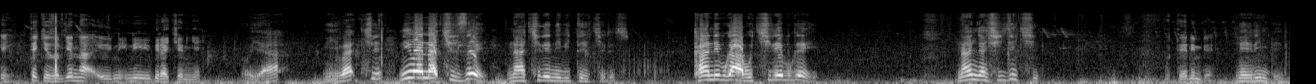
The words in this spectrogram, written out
Eh, ibitekerezo bye birakennye oya niba niba nakize nakire n'ibitekerezo. Kandi bwa bukire bwe nanjye nshyigikire butera imbere. Ntera imbere.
